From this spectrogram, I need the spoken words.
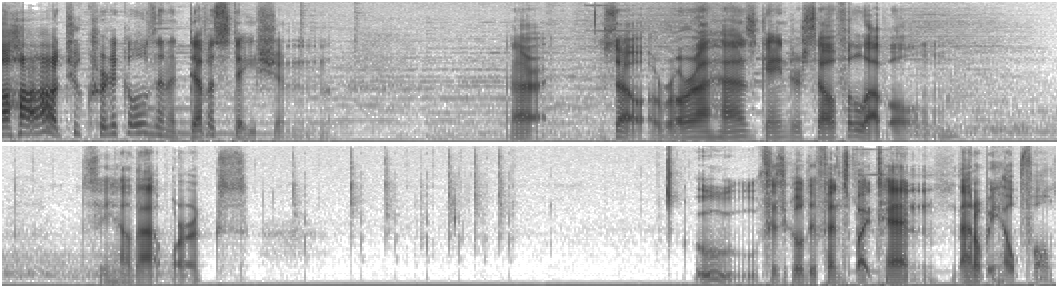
Haha, two criticals and a devastation. Alright, so Aurora has gained herself a level. Let's see how that works. Ooh, physical defense by 10. That'll be helpful.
